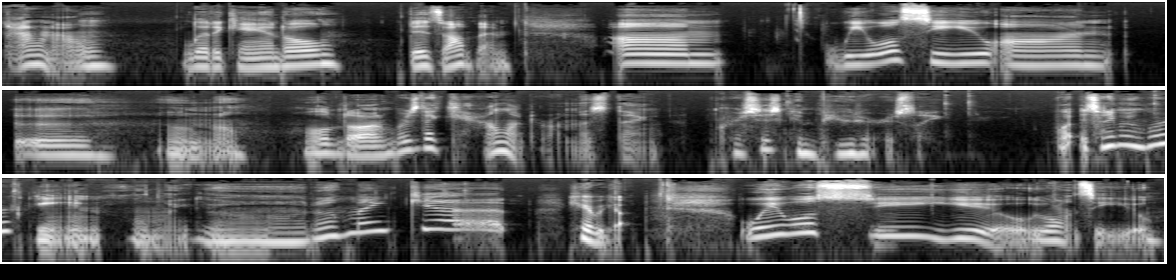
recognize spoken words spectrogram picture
I don't know, lit a candle, did something. Um, we will see you on, uh, oh no, hold on. Where's the calendar on this thing? Chris's computer is like, what? It's not even working. Oh my god. Oh my god. Here we go. We will see you. We won't see you.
